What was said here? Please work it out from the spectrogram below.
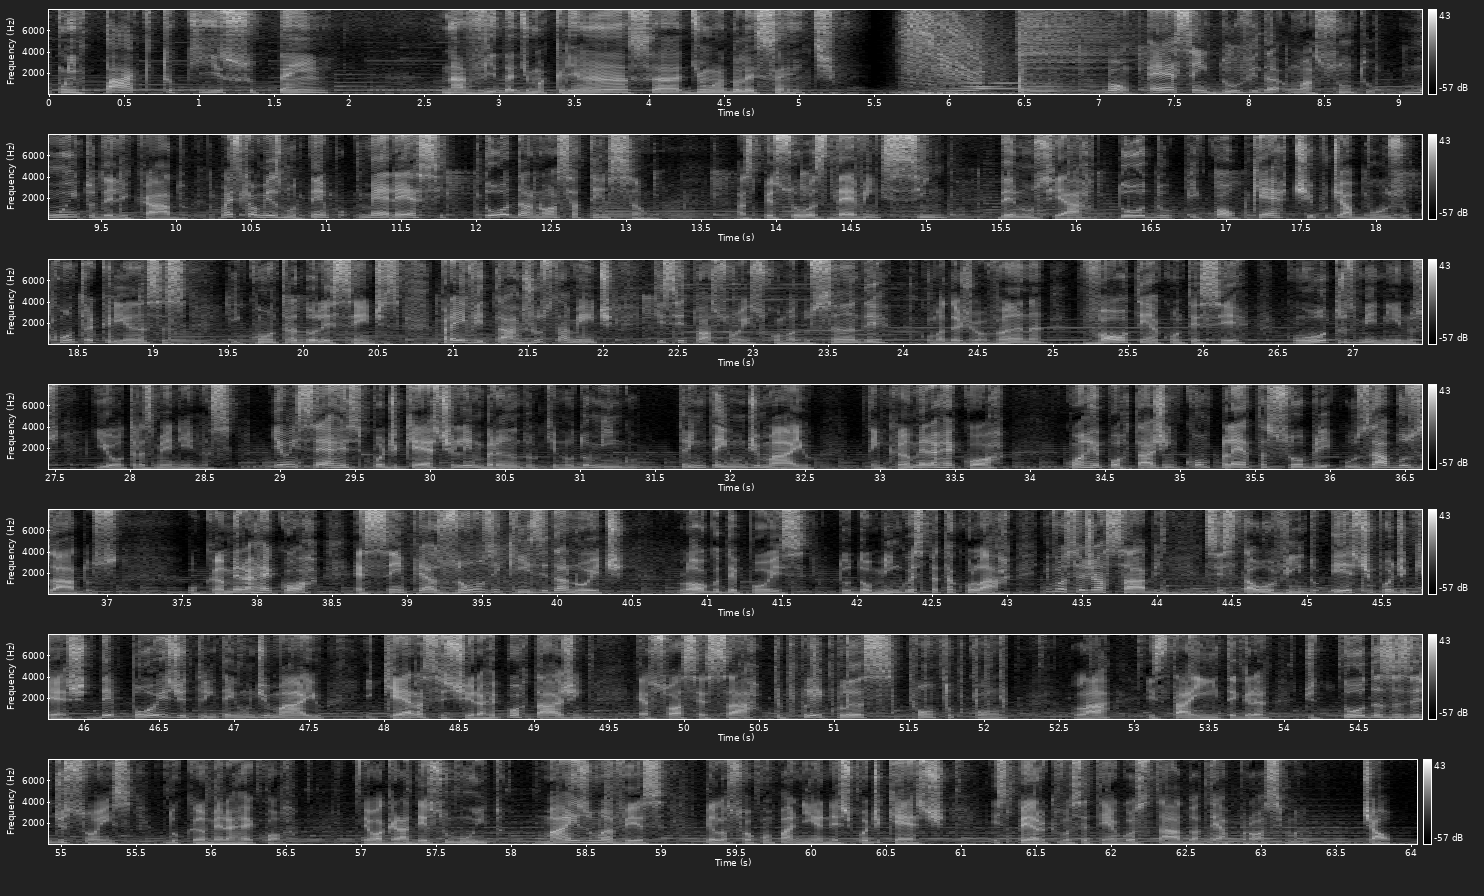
o impacto que isso tem na vida de uma criança, de um adolescente. Bom, é sem dúvida um assunto muito delicado, mas que ao mesmo tempo merece toda a nossa atenção. As pessoas devem sim denunciar todo e qualquer tipo de abuso contra crianças e contra adolescentes, para evitar justamente que situações como a do Sander, como a da Giovana, voltem a acontecer com outros meninos e outras meninas. E eu encerro esse podcast lembrando que no domingo, 31 de maio, tem Câmera Record com a reportagem completa sobre os abusados. O Câmera Record é sempre às 11h15 da noite, logo depois do Domingo Espetacular. E você já sabe, se está ouvindo este podcast depois de 31 de maio e quer assistir a reportagem, é só acessar o playplus.com. Lá está a íntegra de todas as edições do Câmera Record. Eu agradeço muito, mais uma vez, pela sua companhia neste podcast. Espero que você tenha gostado. Até a próxima. Tchau.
